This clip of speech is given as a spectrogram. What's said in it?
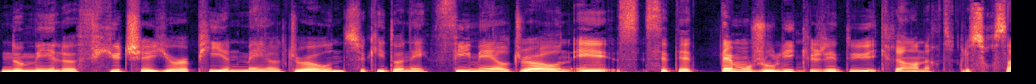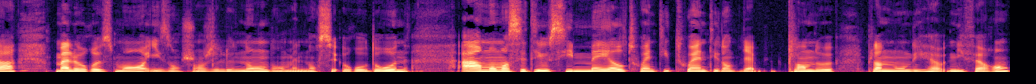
nommé le Future European Male Drone, ce qui donnait Female Drone. Et c'était tellement joli que j'ai dû écrire un article sur ça. Malheureusement, ils ont changé le nom, donc maintenant c'est Eurodrone. À un moment, c'était aussi Male 2020, donc il y a plein de, plein de noms différents.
